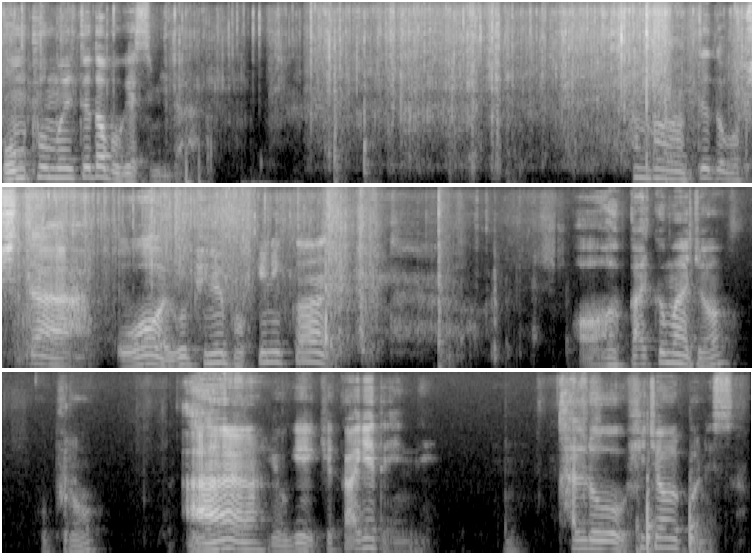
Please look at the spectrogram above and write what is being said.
본품을 뜯어 보겠습니다. 한번 뜯어 봅시다. 오 이거 비닐 벗기니까 어 깔끔하죠. 5%. 아 여기 이렇게 까게 돼 있네. 칼로 휘저을 뻔했어.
